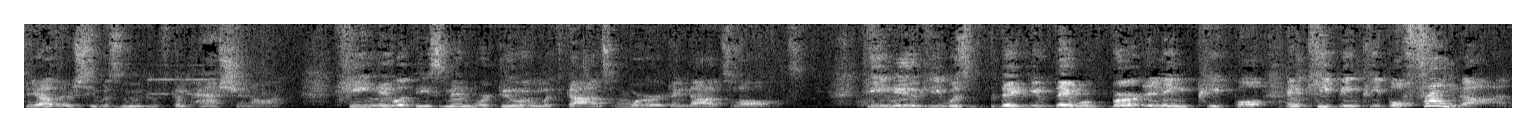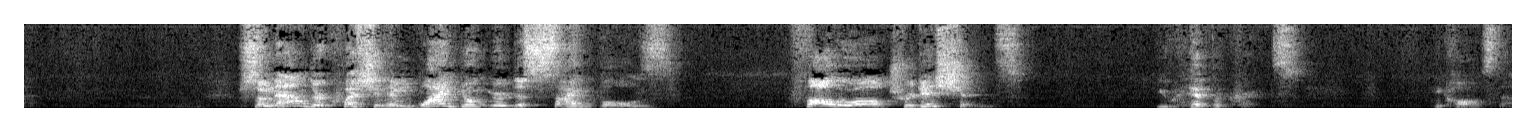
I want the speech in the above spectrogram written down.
The others he was moved with compassion on. He knew what these men were doing with God's word and God's laws. He knew he was they, he, they were burdening people and keeping people from God. So now they're questioning him why don't your disciples follow all traditions? You hypocrites, he calls them.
